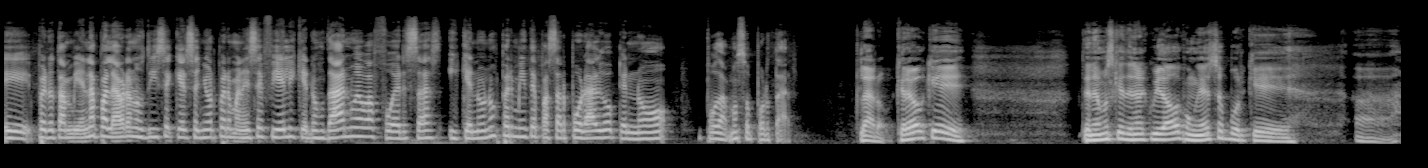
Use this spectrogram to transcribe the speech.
Eh, pero también la palabra nos dice que el Señor permanece fiel y que nos da nuevas fuerzas y que no nos permite pasar por algo que no podamos soportar. Claro, creo que tenemos que tener cuidado con eso porque ah,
